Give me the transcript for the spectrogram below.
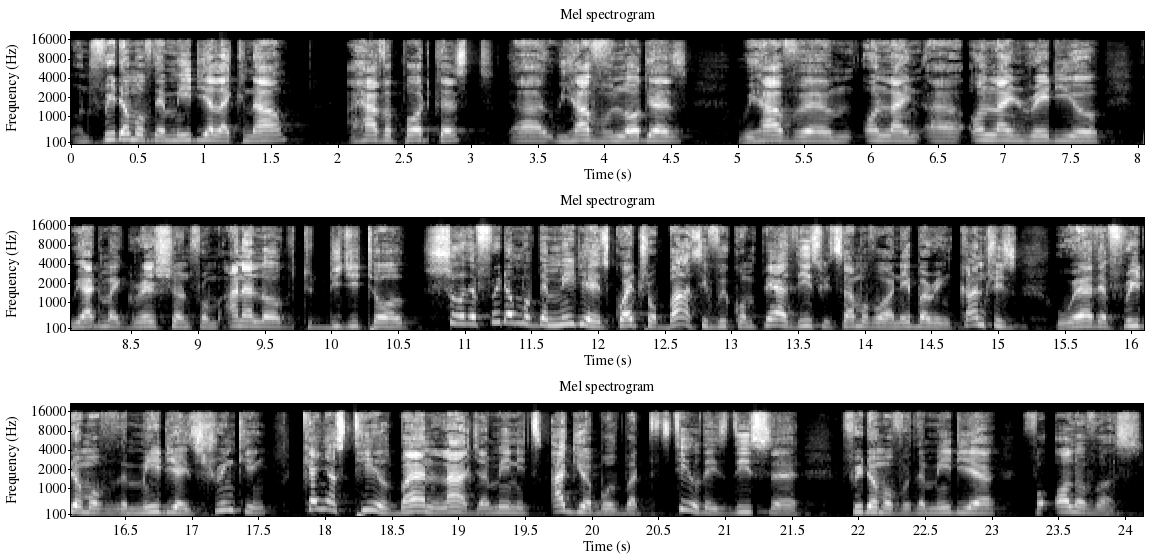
On freedom of the media, like now, I have a podcast. Uh, we have vloggers we have um, online uh, online radio. We had migration from analog to digital. So the freedom of the media is quite robust. If we compare this with some of our neighboring countries where the freedom of the media is shrinking, Kenya still, by and large, I mean, it's arguable, but still there's this uh, freedom of the media for all of us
